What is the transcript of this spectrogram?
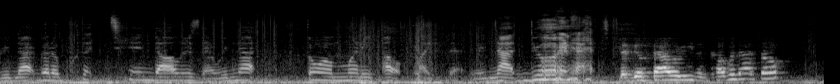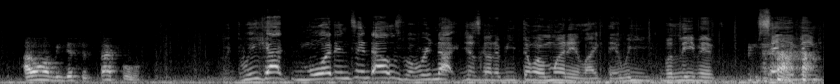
We're not gonna put ten dollars down. We're not throwing money out like that. We're not doing that. Does your salary even cover that though? I don't want to be disrespectful. We got more than ten dollars, but we're not just gonna be throwing money like that. We believe in saving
